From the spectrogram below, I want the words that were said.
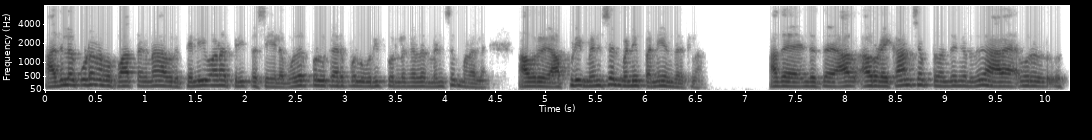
அதுல கூட நம்ம பார்த்தோங்கன்னா அவர் தெளிவான பிரிப்பை செய்யலை. முதற்பொருள் கருப்பொருள் உரிப்பொருளுங்கிறத மென்ஷன் பண்ணலை. அவர் அப்படி மென்ஷன் பண்ணி பண்ணியிருந்திருக்கலாம். அதை இந்த த- அவ- அவருடைய கான்செப்ட் வந்துங்கிறது ஒரு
